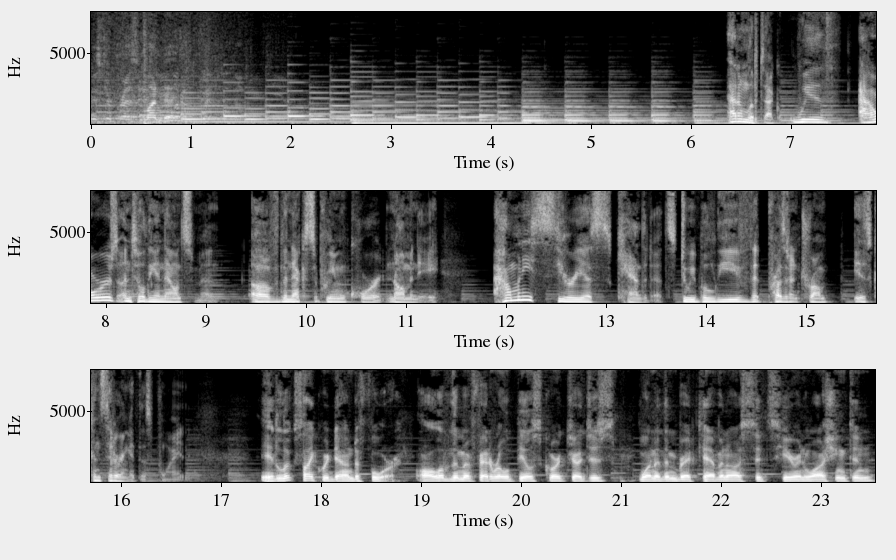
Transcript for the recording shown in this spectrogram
Mr. President. Monday. Adam Liptak, with hours until the announcement of the next Supreme Court nominee, how many serious candidates do we believe that President Trump is considering at this point? It looks like we're down to four. All of them are federal appeals court judges. One of them, Brett Kavanaugh, sits here in Washington.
